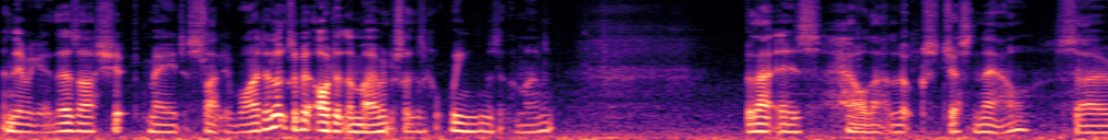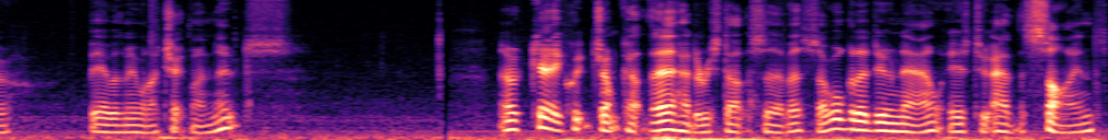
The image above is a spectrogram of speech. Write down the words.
And there we go, there's our ship made slightly wider. It looks a bit odd at the moment, looks like it's got wings at the moment. But that is how that looks just now, so bear with me while I check my notes. Okay, quick jump cut there, had to restart the server. So what we're going to do now is to add the signs,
